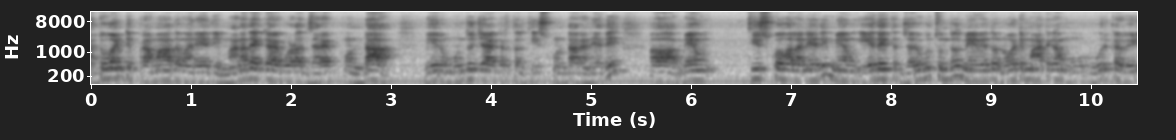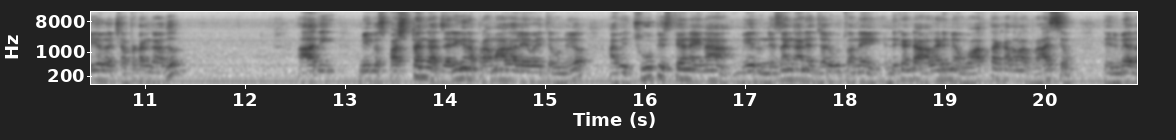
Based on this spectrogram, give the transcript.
అటువంటి ప్రమాదం అనేది మన దగ్గర కూడా జరగకుండా మీరు ముందు జాగ్రత్తలు తీసుకుంటారనేది మేము తీసుకోవాలనేది మేము ఏదైతే జరుగుతుందో మేమేదో నోటి మాటగా ఊరిక వీడియోలో చెప్పడం కాదు. అది మీకు స్పష్టంగా జరిగిన ప్రమాదాలు ఏవైతే ఉన్నాయో అవి చూపిస్తేనైనా మీరు నిజంగానే జరుగుతున్నాయి. ఎందుకంటే ఆల్రెడీ మేము వార్తా కథనాలు రాసాం దీని మీద.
